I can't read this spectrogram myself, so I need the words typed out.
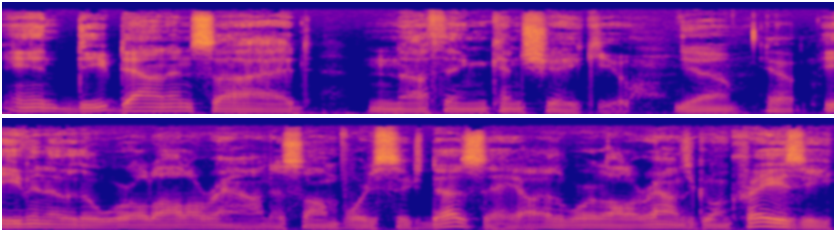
in deep down inside, nothing can shake you Yeah. even though the world all around, as Psalm 46 does say, the world all around is going crazy,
